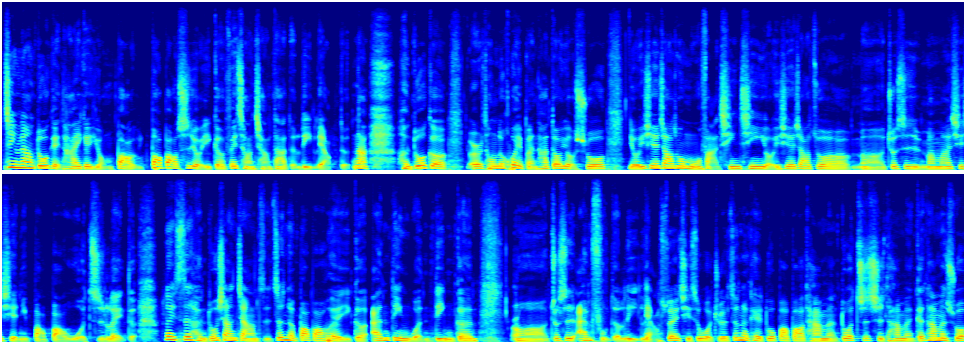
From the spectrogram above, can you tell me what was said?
尽量多给他一个拥抱。抱抱是有一个非常强大的力量的。那很多个儿童的绘本，它都有说，有有一些叫做魔法亲亲，有一些叫做呃，就是妈妈谢谢你抱抱我之类的，类似很多像这样子，真的抱抱会有一个安定、稳定跟呃，就是安抚的力量。所以其实我觉得真的可以多抱抱他们，多支持他们，跟他们说，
